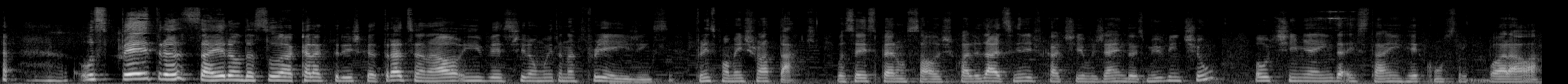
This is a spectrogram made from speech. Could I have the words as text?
Os Patriots saíram da sua característica tradicional e investiram muito na free agency, principalmente no ataque. Você espera um saldo de qualidade significativo já em 2021 ou o time ainda está em reconstrução? Bora lá.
